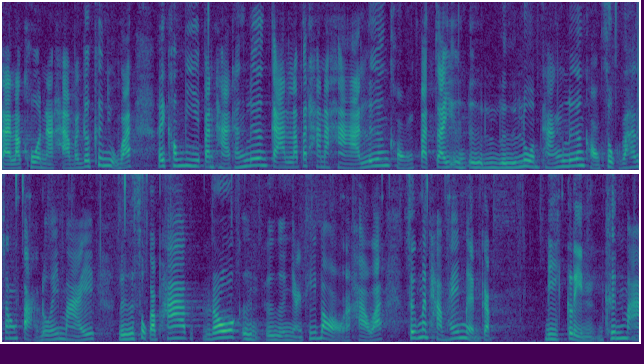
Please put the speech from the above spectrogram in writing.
แต่ละคนนะคะ มันก็ขึ้นอยู่ว่าเฮ้ยเขามีปัญหาทั้งเรื่องการรับประทานอาหารเรื่องของปัจจัยอื่น ๆ หรือรวมทั้งเรื่องของสุขภาพช่องปากด้วยไหมหรือสุขภาพโรคอื่น ๆ อย่างที่บอกอะค่ะว่า ซึ่งมันทำให้เหมือนกับมีกลิ่นขึ้นมา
